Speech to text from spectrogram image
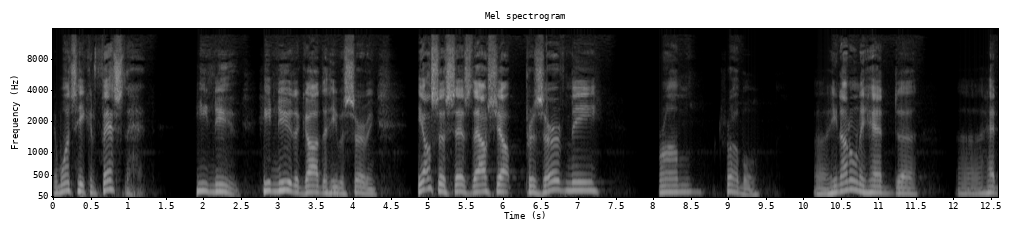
and once he confessed that, he knew he knew the God that he was serving. He also says, "Thou shalt preserve me from trouble." Uh, he not only had uh, uh, had,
